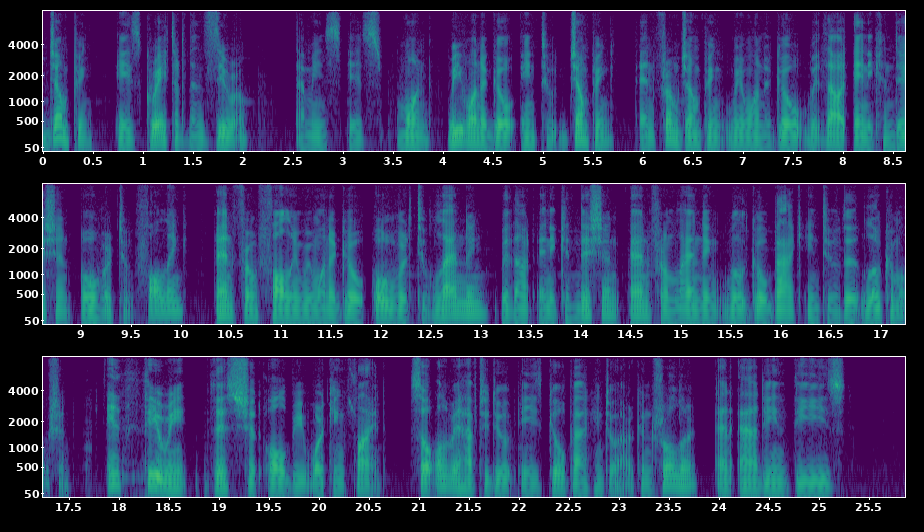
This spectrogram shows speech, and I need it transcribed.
jumping is greater than zero, that means it's one, we want to go into jumping, and from jumping we want to go without any condition over to falling, and from falling we want to go over to landing without any condition and from landing we'll go back into the locomotion. In theory this should all be working fine. So all we have to do is go back into our controller and add in these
